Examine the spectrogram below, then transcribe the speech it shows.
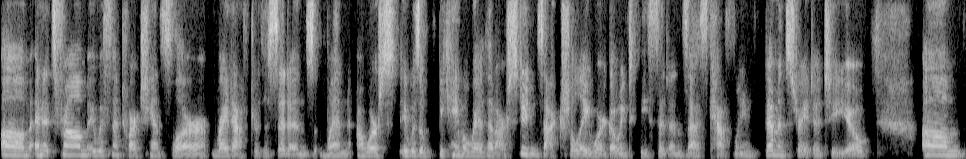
Um, and it's from, it was sent to our chancellor right after the sit-ins when our, it was a, became aware that our students actually were going to these sit-ins as Kathleen demonstrated to you. Um,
